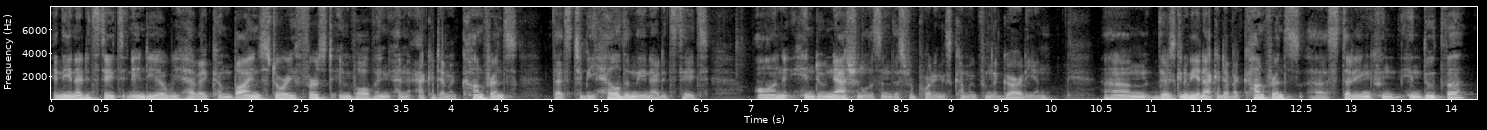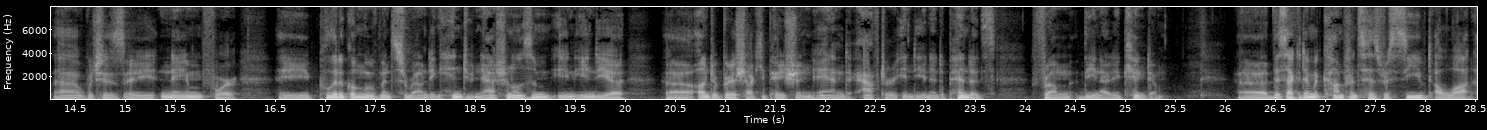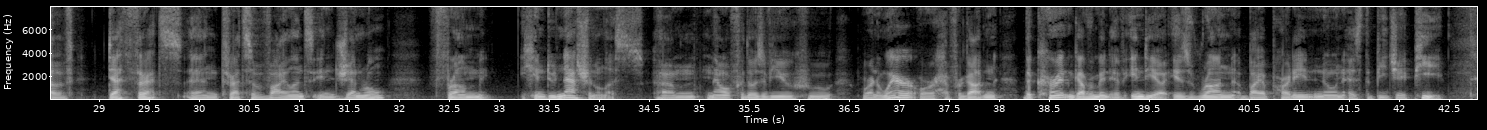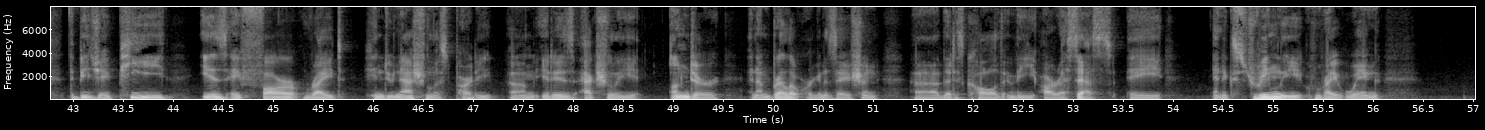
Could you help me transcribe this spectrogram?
In the United States and India, we have a combined story first involving an academic conference that's to be held in the United States on Hindu nationalism. This reporting is coming from The Guardian. Um, there's going to be an academic conference uh, studying Hindutva, uh, which is a name for a political movement surrounding Hindu nationalism in India uh, under British occupation and after Indian independence from the United Kingdom. Uh, this academic conference has received a lot of death threats and threats of violence in general from Hindu nationalists. Um, now, for those of you who were unaware or have forgotten, the current government of India is run by a party known as the BJP. The BJP is a far right Hindu nationalist party. Um, it is actually under an umbrella organization uh, that is called the RSS, a an extremely right wing,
